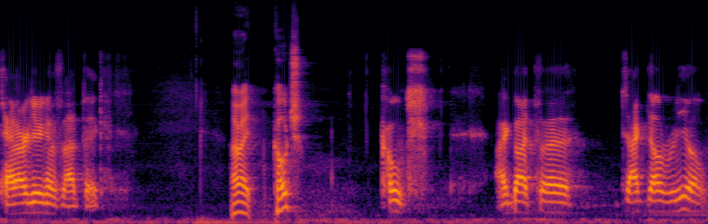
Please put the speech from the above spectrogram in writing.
Can't argue against that pick. All right, coach. Coach, I got uh, Jack Del Rio,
